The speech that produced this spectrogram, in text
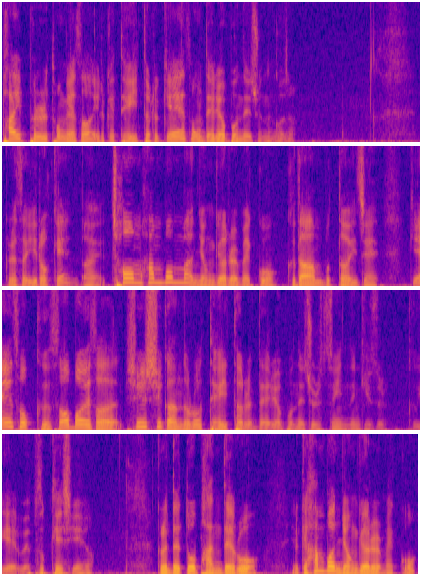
파이프를 통해서 이렇게 데이터를 계속 내려보내주는 거죠. 그래서 이렇게 아, 처음 한 번만 연결을 맺고 그 다음부터 이제 계속 그 서버에서 실시간으로 데이터를 내려 보내줄 수 있는 기술 그게 웹소켓이에요. 그런데 또 반대로 이렇게 한 번 연결을 맺고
